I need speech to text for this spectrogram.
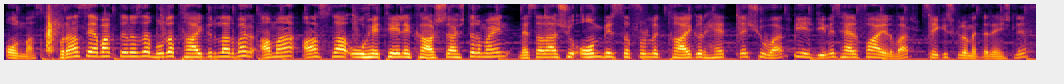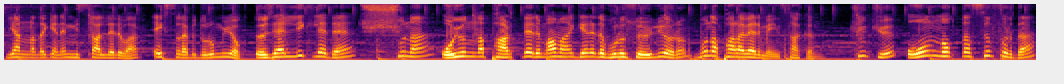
olmaz. Fransa'ya baktığınızda burada Tiger'lar var ama asla UHT ile karşılaştırmayın. Mesela şu 11.0'lık Tiger Head'de şu var. Bildiğiniz Hellfire var. 8 km range'li. Yanına da gene misalleri var. Ekstra bir durumu yok. Özellikle de şuna oyunla partnerim ama gene de bunu söylüyorum. Buna para vermeyin sakın. Çünkü 10.0'da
